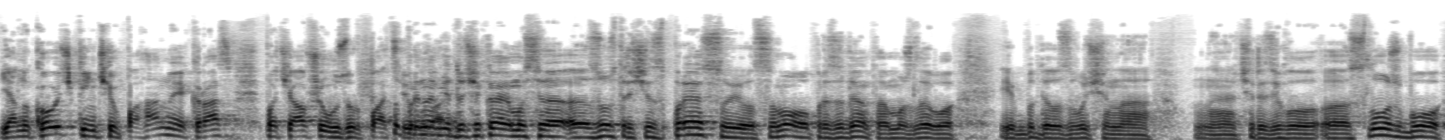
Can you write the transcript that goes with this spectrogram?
Янукович кінчив погано, якраз почавши Ну, принаймні влади. дочекаємося е, зустрічі з пресою. Самого президента можливо і буде озвучена е, через його е, службу.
